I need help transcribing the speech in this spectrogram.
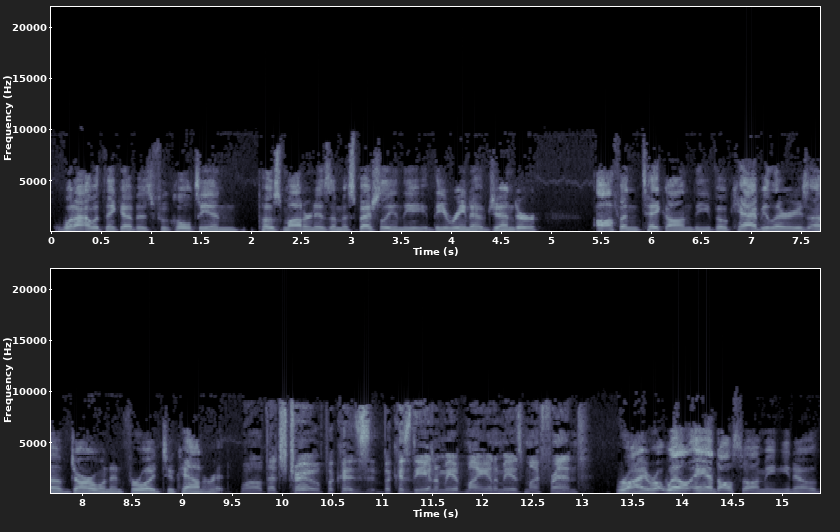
what I would think of as Foucaultian postmodernism, especially in the the arena of gender, often take on the vocabularies of Darwin and Freud to counter it. Well, that's true because because the enemy of my enemy is my friend. Right, right. Well, and also, I mean, you know,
